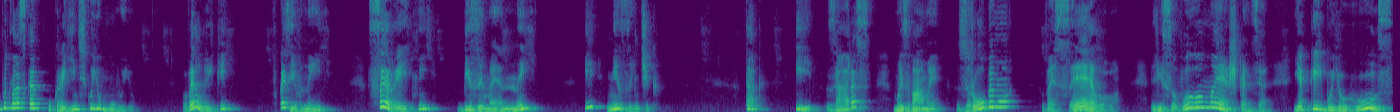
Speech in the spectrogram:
будь ласка, українською мовою. Великий, вказівний, середній, безіменний і мізинчик. Так, і зараз ми з вами зробимо веселого лісового мешканця, який боягуз,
